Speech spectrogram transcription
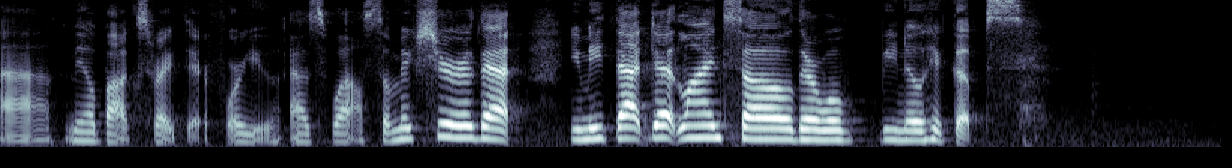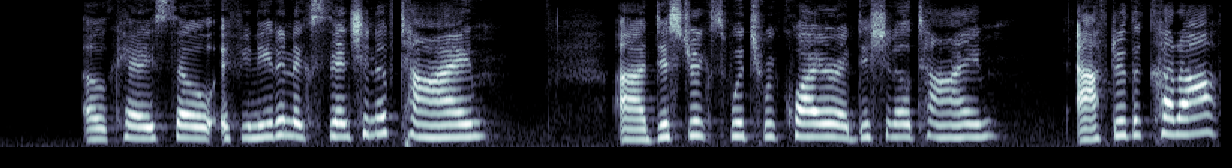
uh, mailbox right there for you as well. So make sure that you meet that deadline so there will be no hiccups. Okay, so if you need an extension of time, uh, districts which require additional time after the cutoff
